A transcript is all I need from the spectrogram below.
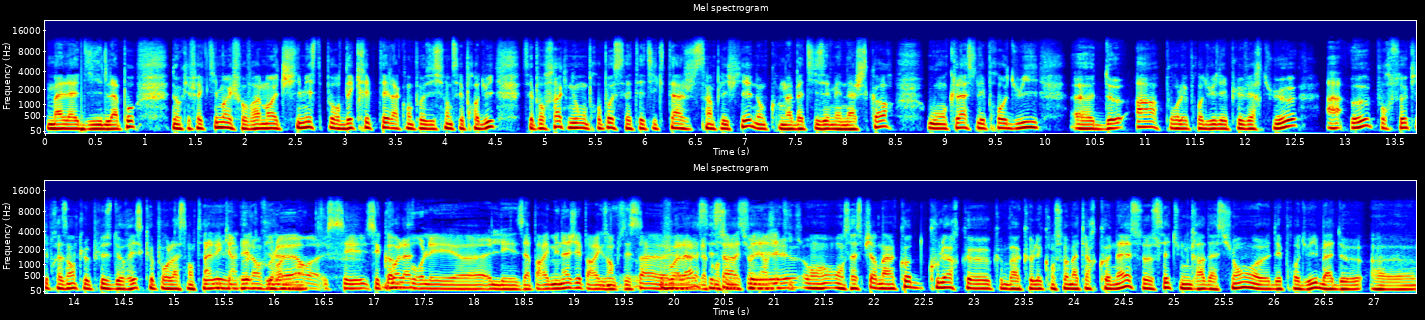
maladie de la peau. Donc effectivement, il faut vraiment être chimiste pour décrypter la composition de ces produits. C'est pour ça que nous, on propose cet étiquetage simplifié, donc qu'on a baptisé Ménage Score, où on classe les produits euh, de A pour les produits les plus vertueux, à E pour ceux qui présentent le plus de risques pour la santé Avec un et l'environnement. C'est comme pour les, euh, les appareils ménagers, par exemple, c'est ça, euh, voilà, la consommation énergétique on, s'inspire d'un code couleur que, que, bah, que, les consommateurs connaissent. C'est une gradation euh, des produits bah, de, euh,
